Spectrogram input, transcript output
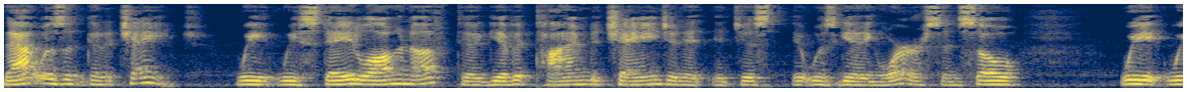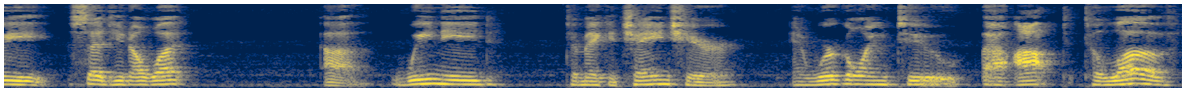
that wasn't going to change. We we stayed long enough to give it time to change and it, it just it was getting worse. And so we we said you know what? Uh, we need to make a change here and we're going to uh, opt to love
